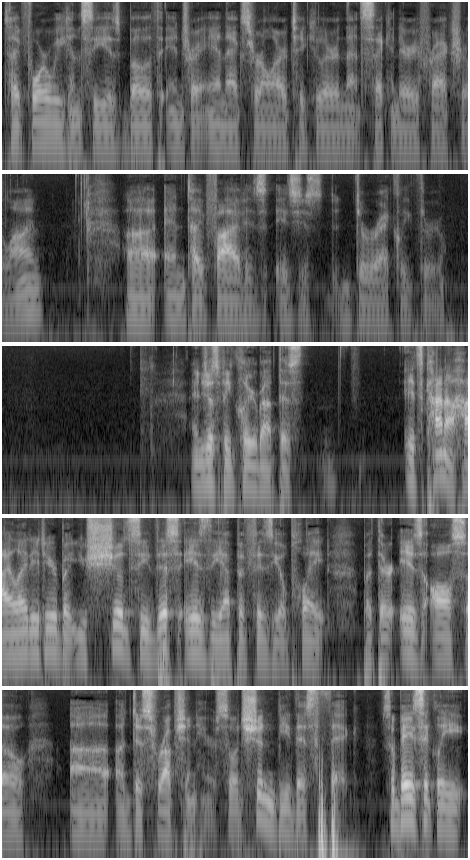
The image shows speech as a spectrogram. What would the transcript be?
Type 4 we can see is both intra and external articular in that secondary fracture line. Uh, and type 5 is, is just directly through. And just be clear about this, it's kind of highlighted here, but you should see this is the epiphyseal plate, but there is also uh, a disruption here, so it shouldn't be this thick. So basically,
